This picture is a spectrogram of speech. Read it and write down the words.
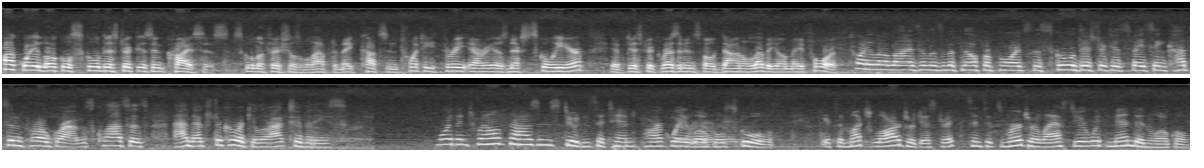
Parkway Local School District is in crisis. School officials will have to make cuts in 23 areas next school year if district residents vote down a levy on May 4th. 21 Alive's Elizabeth Melf reports the school district is facing cuts in programs, classes, and extracurricular activities. More than 12,000 students attend Parkway Local schools. It's a much larger district since its merger last year with Mendon Local.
